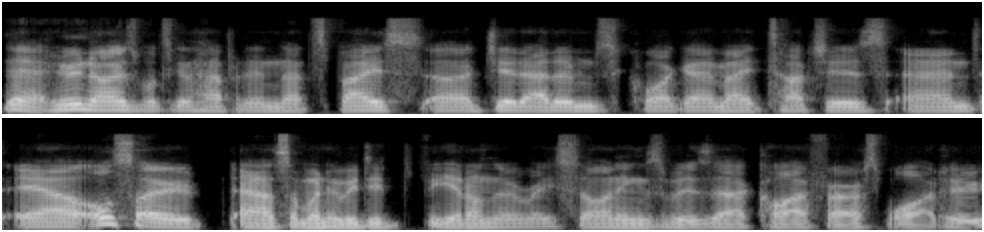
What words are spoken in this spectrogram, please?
yeah, who knows what's going to happen in that space. Uh, Jed Adams, quite game eight touches. And our also uh, someone who we did forget on the re signings was uh, Kyah Farris White, who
